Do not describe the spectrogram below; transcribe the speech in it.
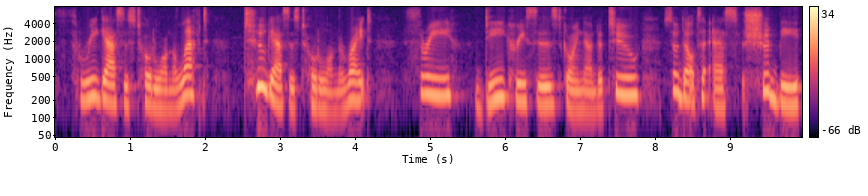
three gases total on the left, two gases total on the right, three decreases going down to 2, so delta S should be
